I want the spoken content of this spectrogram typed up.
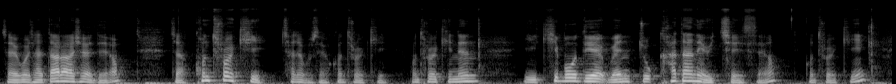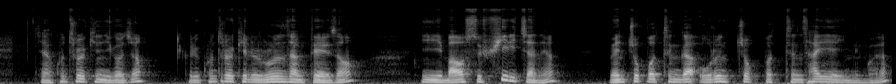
자 이걸 잘 따라 하셔야 돼요. 자 컨트롤 키 찾아보세요. 컨트롤 키 컨트롤 키는 이 키보드의 왼쪽 하단에 위치해 있어요. 컨트롤 키. 자, 컨트롤 키는 이거죠. 그리고 컨트롤 키를 누른 상태에서 이 마우스 휠 있잖아요. 왼쪽 버튼과 오른쪽 버튼 사이에 있는 거요.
